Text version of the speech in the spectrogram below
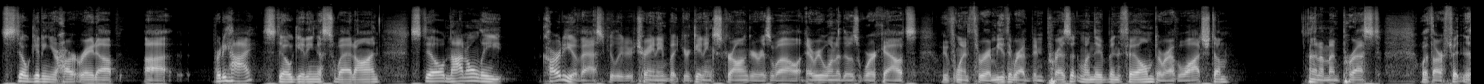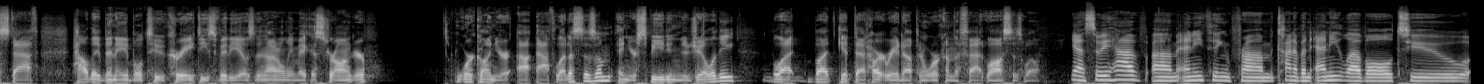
still getting your heart rate up uh, pretty high. Still getting a sweat on. Still not only cardiovascular training, but you're getting stronger as well. Every one of those workouts we've went through them. Either I've been present when they've been filmed or I've watched them. And I'm impressed with our fitness staff, how they've been able to create these videos that not only make us stronger, work on your athleticism and your speed and agility, but, but get that heart rate up and work on the fat loss as well. Yeah, so we have um, anything from kind of an any level to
